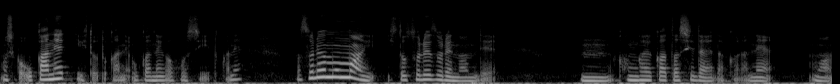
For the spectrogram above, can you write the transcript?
もしくはお金っていう人とかねお金が欲しいとかね、まあ、それもまあ人それぞれなんでうん考え方次第だからね。まあ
